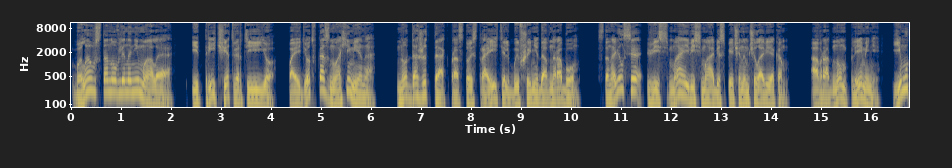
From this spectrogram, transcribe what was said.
была установлена немалая, и три четверти ее пойдет в казну Ахимена. Но даже так простой строитель, бывший недавно рабом, становился весьма и весьма обеспеченным человеком. А в родном племени ему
